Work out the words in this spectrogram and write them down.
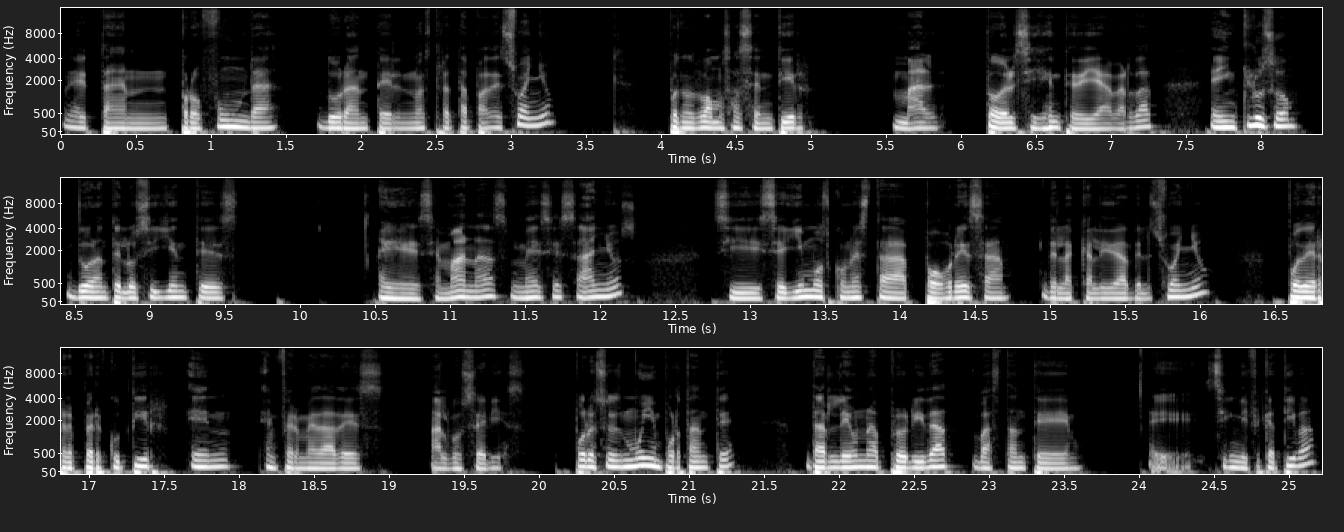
eh, tan profunda durante nuestra etapa de sueño, pues nos vamos a sentir mal todo el siguiente día, ¿verdad? E incluso durante los siguientes eh, semanas, meses, años, si seguimos con esta pobreza de la calidad del sueño, puede repercutir en enfermedades algo serias. Por eso es muy importante darle una prioridad bastante eh, significativa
